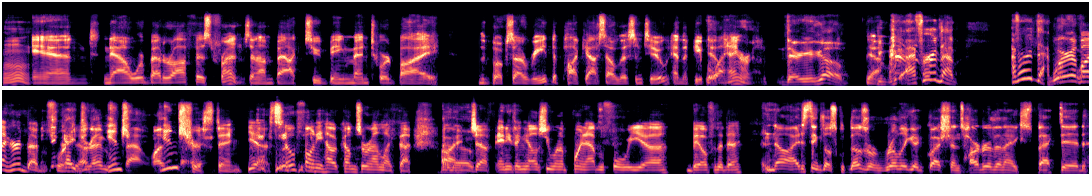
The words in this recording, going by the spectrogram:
Mm. And now we're better off as friends. And I'm back to being mentored by the books I read, the podcasts I listen to, and the people yep. I hang around. There you go. Yeah. I've heard that. I've heard that. Where before. have I heard that before? I, I dreamt In- that one Interesting. Time. Yeah. So funny how it comes around like that. All right, Jeff, anything else you want to point out before we uh, bail for the day? No, I just think those those are really good questions, harder than I expected.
